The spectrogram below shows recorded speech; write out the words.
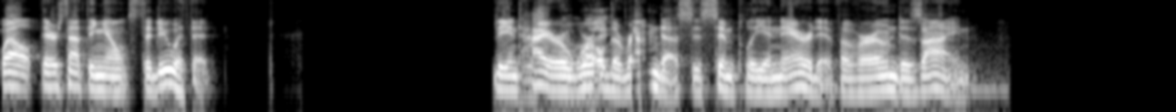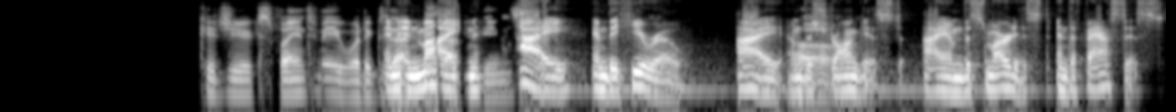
Well, there's nothing else to do with it. The entire world around us is simply a narrative of our own design. Could you explain to me what exactly? And in mine? I am the hero. I am the Oh. strongest. I am the smartest and the fastest.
